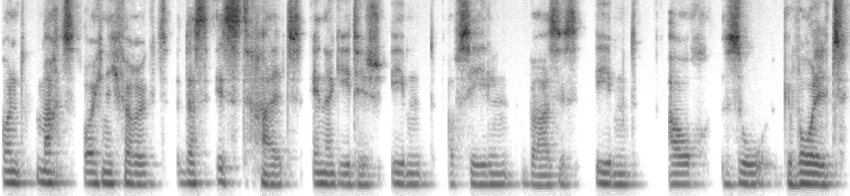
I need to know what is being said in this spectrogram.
und macht's euch nicht verrückt. Das ist halt energetisch eben auf Seelenbasis eben auch so gewollt,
